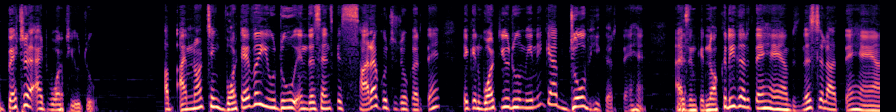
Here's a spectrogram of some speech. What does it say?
better at what you do अब I am not saying whatever you do in the sense कि सारा कुछ जो करते हैं, लेकिन वॉट यू डू मीनिंग कि आप जो भी करते हैं एज इनके नौकरी करते हैं या बिज़नेस चलाते हैं या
